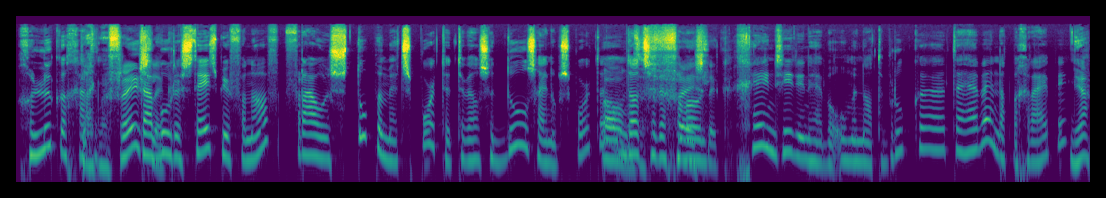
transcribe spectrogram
Gelukkig gaat het vreselijk. taboe er steeds meer vanaf. Vrouwen stoppen met sporten terwijl ze dol zijn op sporten. Oh, omdat ze er vreselijk. gewoon geen zin in hebben om een natte broek eh, te hebben. En dat begrijp ik. Ja.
